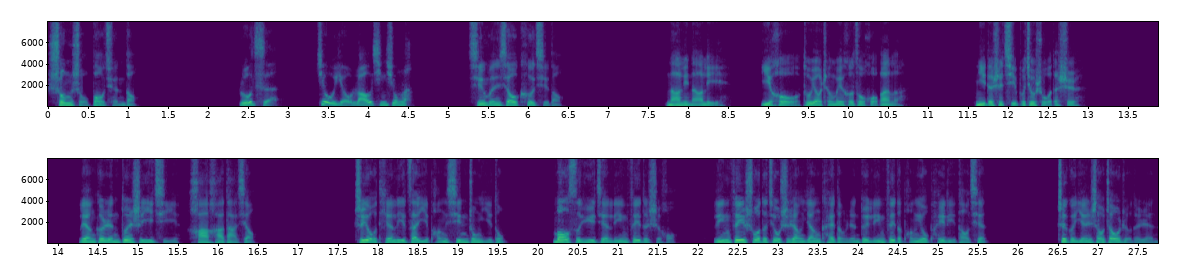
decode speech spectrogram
双手抱拳道：“如此，就有劳秦兄了。”秦文潇客气道：“哪里哪里，以后都要成为合作伙伴了。你的事岂不就是我的事？”两个人顿时一起哈哈大笑，只有田丽在一旁心中一动，貌似遇见林飞的时候，林飞说的就是让杨凯等人对林飞的朋友赔礼道歉。这个严少招惹的人，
